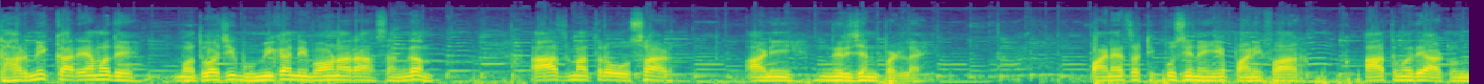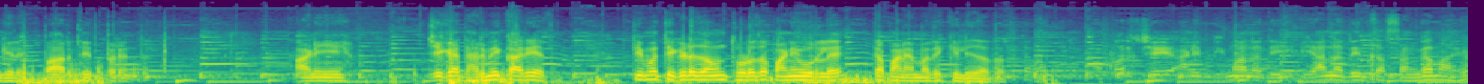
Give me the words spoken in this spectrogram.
धार्मिक कार्यामध्ये महत्त्वाची भूमिका निभावणारा हा संगम आज मात्र ओसाड आणि निर्जन पडला आहे पाण्याचा टिपूसही नाही आहे पाणी फार आतमध्ये आटून गेले पार तिथपर्यंत. आणि जी काय धार्मिक कार्य आहेत ती मग तिकडे जाऊन थोडंसं पाणी उरलं आहे त्या पाण्यामध्ये केली जातात. वरचे आणि भीमा नदी या नदींचा संगम आहे.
